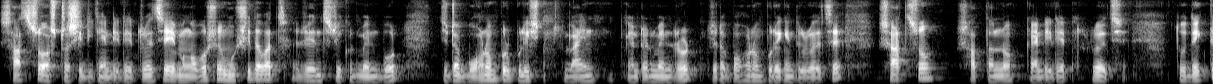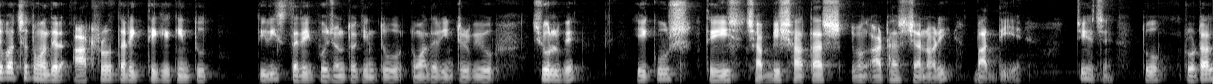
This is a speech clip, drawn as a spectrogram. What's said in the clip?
সাতশো অষ্টআশিটি ক্যান্ডিডেট রয়েছে এবং অবশ্যই মুর্শিদাবাদ রেঞ্জ রিক্রুটমেন্ট বোর্ড যেটা Berhampore police line cantonment road যেটা বহরমপুরে কিন্তু রয়েছে, সাতশো সাতান্ন ক্যান্ডিডেট রয়েছে। তো দেখতে পাচ্ছ তোমাদের আঠেরো তারিখ থেকে কিন্তু তিরিশ তারিখ পর্যন্ত কিন্তু তোমাদের ইন্টারভিউ চলবে। একুশ, তেইশ, ছাব্বিশ, সাতাশ এবং আঠাশ জানুয়ারি বাদ দিয়ে। ঠিক আছে? তো টোটাল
